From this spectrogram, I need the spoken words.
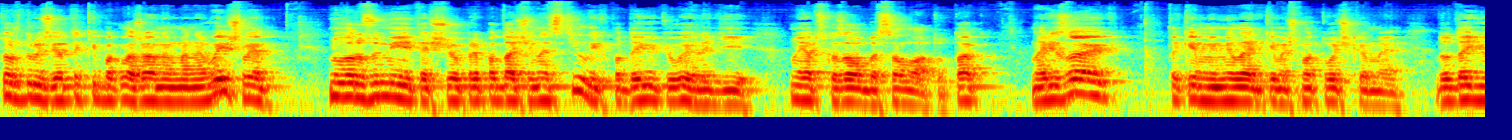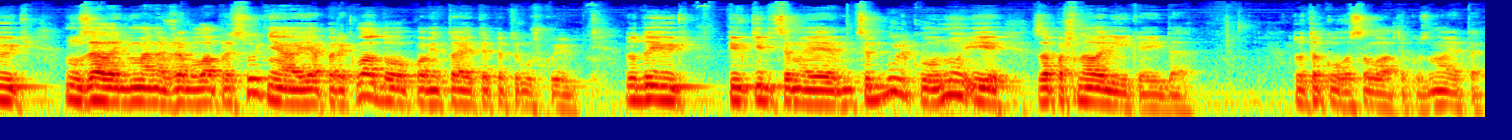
Тож, друзі, такі баклажани в мене вийшли. Ну, ви розумієте, що при подачі на стіл їх подають у вигляді, ну я б сказав би, салату. Так? Нарізають такими міленькими шматочками, додають, ну, зелень в мене вже була присутня, а я перекладував, пам'ятаєте, петрушкою. Додають півкільцями цибульку, ну і запашна олійка йде до такого салатику, знаєте.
